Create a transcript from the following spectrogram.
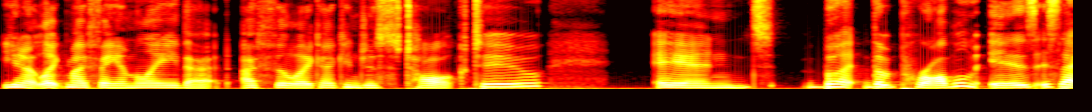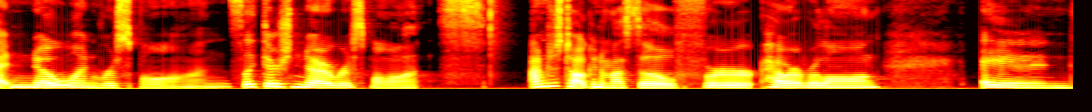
you know, like my family that I feel like I can just talk to and but the problem is is that no one responds. Like there's no response. I'm just talking to myself for however long and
